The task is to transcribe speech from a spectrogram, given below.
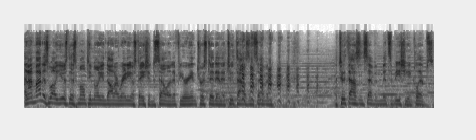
and I might as well use this multi-million dollar radio station to sell it if you're interested in a 2007 a 2007 Mitsubishi Eclipse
